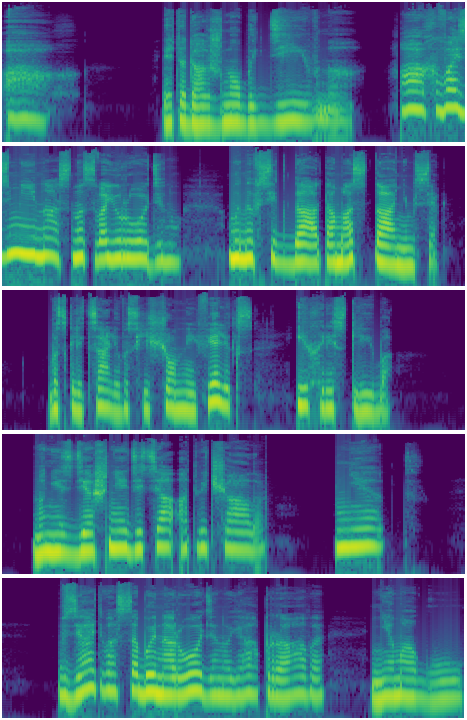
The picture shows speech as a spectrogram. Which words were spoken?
Ах, это должно быть дивно! Ах, возьми нас на свою родину! Мы навсегда там останемся! Восклицали восхищенные Феликс и Христлиба. Но нездешнее дитя отвечало, «Нет, взять вас с собой на родину я, право, не могу.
